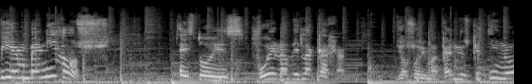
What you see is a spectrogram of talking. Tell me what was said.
Bienvenidos. Esto es Fuera de la caja. Yo soy Macario Schettino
